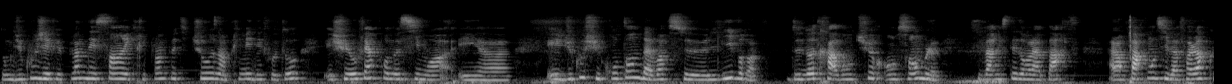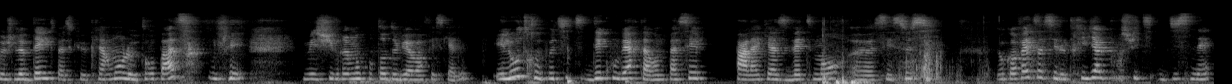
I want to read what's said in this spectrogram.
Donc du coup j'ai fait plein de dessins, écrit plein de petites choses, imprimé des photos et je suis offert pour nos 6 mois. Et, euh, et du coup je suis contente d'avoir ce livre de notre aventure ensemble qui va rester dans l'appart. Alors par contre il va falloir que je l'update parce que clairement le temps passe, mais, mais je suis vraiment contente de lui avoir fait ce cadeau. Et l'autre petite découverte avant de passer par la case vêtements, c'est ceci. Donc en fait ça c'est le Trivial Poursuite Disney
